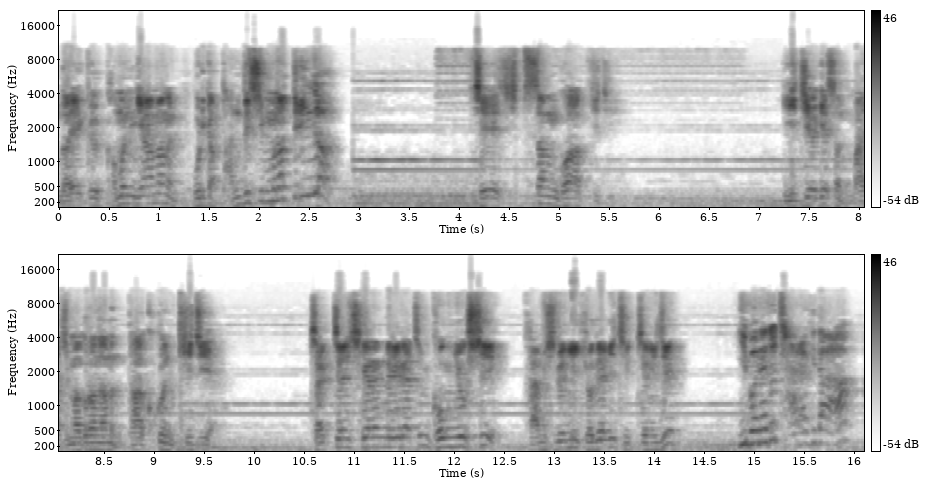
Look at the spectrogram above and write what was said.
너의 그 검은 야망은 우리가 반드시 무너뜨린다! 제13과학기지. 이 지역에선 마지막으로 남은 다크군 기지야. 작전 시간은 내일 아침 06시. 감시병이 교대하기 직전이지? 이번에도 잘하기다.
